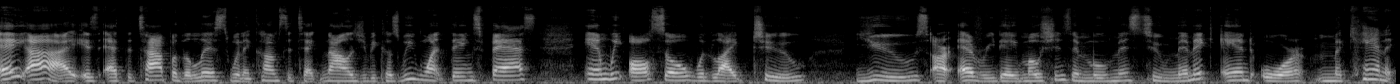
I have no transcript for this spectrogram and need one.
AI is at the top of the list when it comes to technology because we want things fast and we also would like to use our everyday motions and movements to mimic and or mechanic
